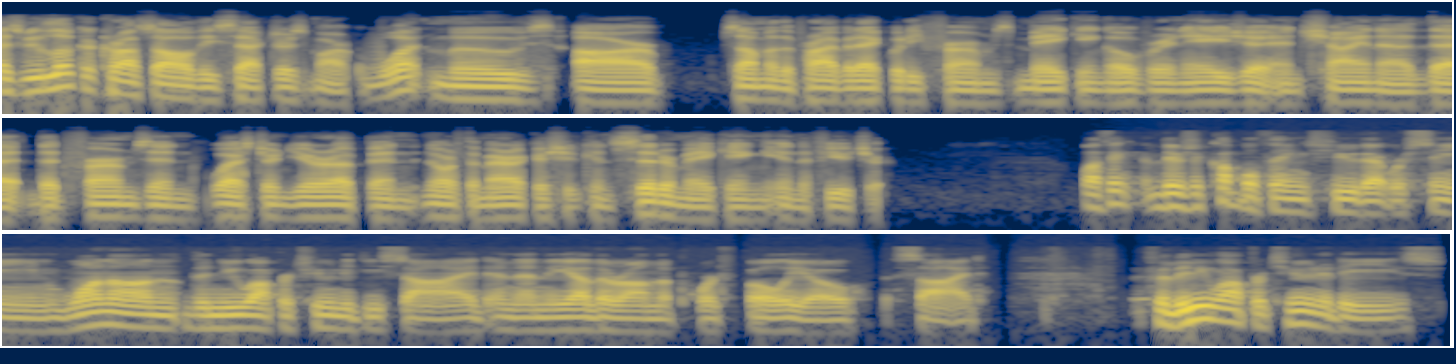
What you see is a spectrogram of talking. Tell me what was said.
as we look across all of these sectors, Mark, what moves are some of the private equity firms making over in Asia and China that that firms in Western Europe and North America should consider making in the future? Well, I think there's a couple things, Hugh, that we're seeing. One on the new opportunity side, and then the other on the portfolio side. For the new opportunities,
